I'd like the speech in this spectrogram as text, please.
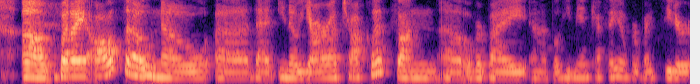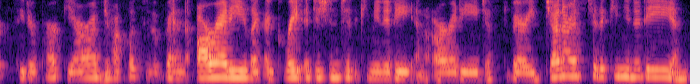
uh, but I also know uh, that you know Yara chocolates on uh, over by uh, Bohemian Cafe over by Cedar Cedar Park. Yara mm-hmm. chocolates who have been already like a great addition to the community and already just very generous to the community and.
